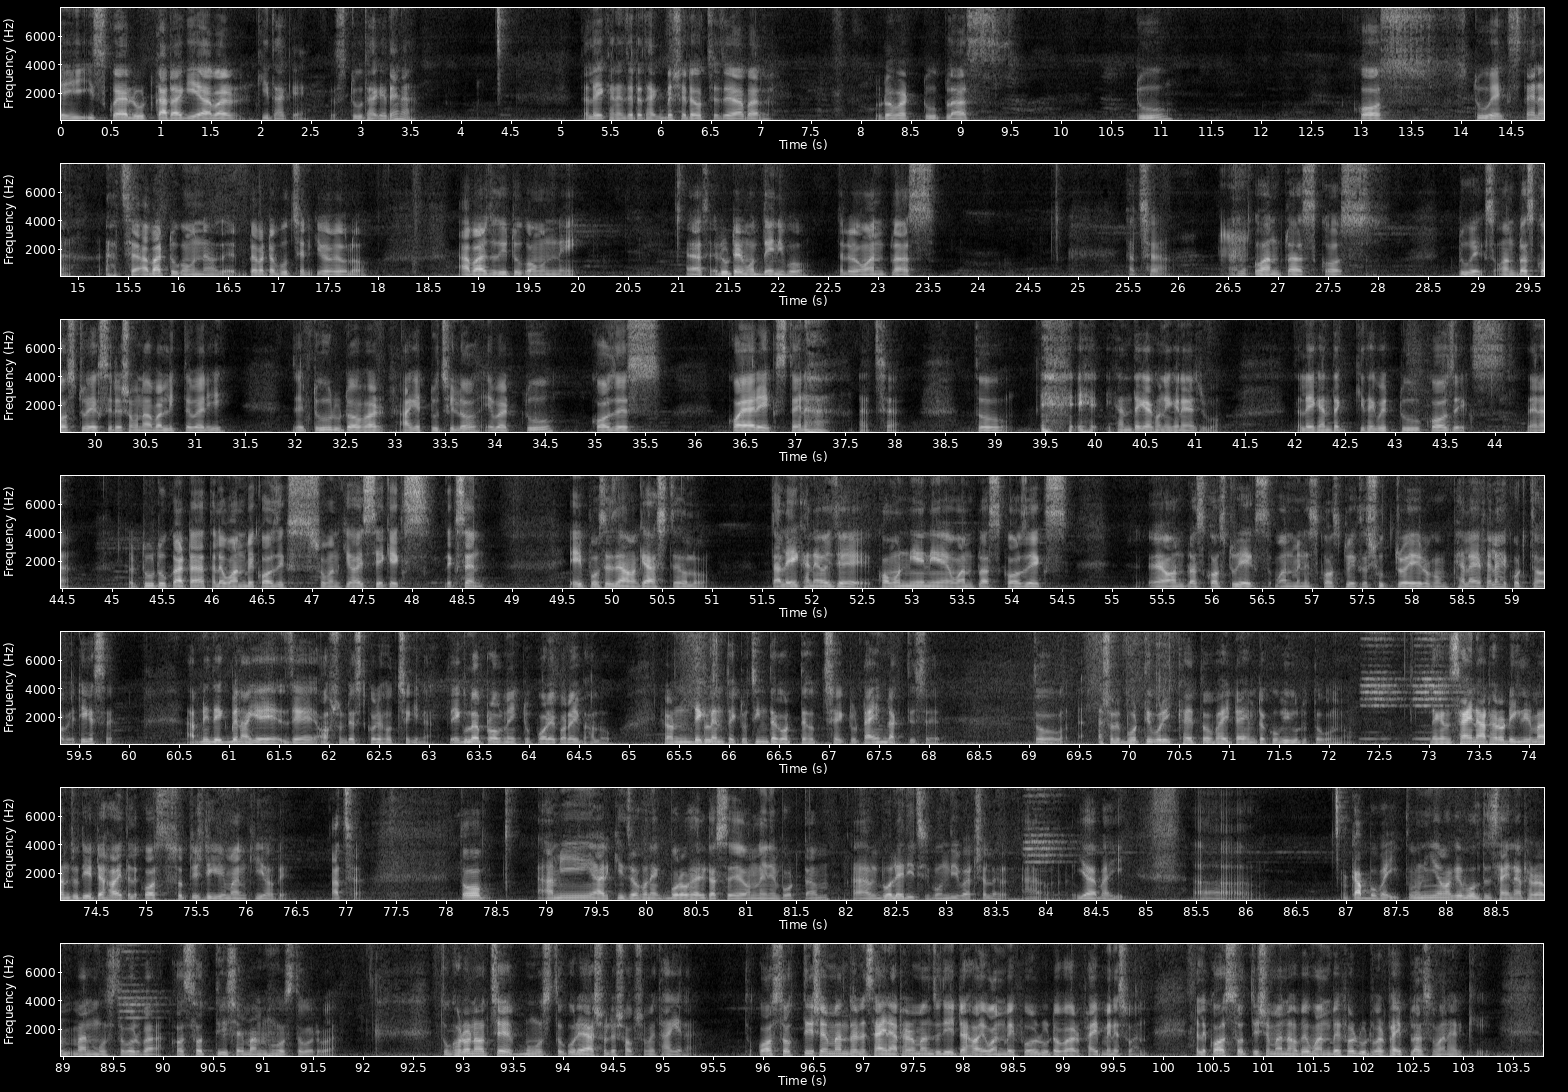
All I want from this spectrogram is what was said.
এই স্কোয়ার রুট কাটা গিয়ে আবার কি থাকে? টু থাকে, তাই না? তাহলে এখানে যেটা থাকবে সেটা হচ্ছে যে আবার root over two plus two cos two x তাই না? আচ্ছা আবার টু কমন নেওয়া যায়। ব্যাপারটা বুঝছেন কীভাবে হলো? আবার যদি টু কমন নেই আচ্ছা রুটের মধ্যেই নিব। তাহলে ওয়ান প্লাস আচ্ছা one plus cos two x one plus cos two x এটার সমান আবার লিখতে পারি যে টু রুট ওভার আগের টু ছিল, এবার টু কজেস কয়ার এক্স তাই না? আচ্ছা তো এখান থেকে এখন এখানে আসব। তাহলে এখান থেকে কী থাকবে? টু কজ এক্স তাই না? তো টু টু কাটা, তাহলে ওয়ান বাই কজ এক্স সমান কী হয়? সেক এক্স দেখছেন? এই প্রসেসে আমাকে আসতে হলো। তাহলে এখানে ওই যে কমন নিয়ে নিয়ে one plus cos x one plus cos two x one minus cos two এক্সের সূত্র এরকম ফেলায় ফেলায় করতে হবে, ঠিক আছে? আপনি দেখবেন আগে যে অপশন টেস্ট করে হচ্ছে কি না তো এগুলো প্রবলেম একটু পরে করাই ভালো। কারণ দেখলেন তো একটু চিন্তা করতে হচ্ছে, একটু টাইম লাগতেছে। তো আসলে ভর্তি পরীক্ষায় তো ভাই টাইমটা খুবই গুরুত্বপূর্ণ। দেখেন সাইন আঠারো ডিগ্রির মান যদি এটা হয়, তাহলে কস ছত্রিশ ডিগ্রির মান কী হবে? আচ্ছা। তো আমি আর কি যখন এক বড় ভাইয়ের কাছে অনলাইনে পড়তাম, আমি বলে দিচ্ছি বন্দি পাঠশালার ইয়া ভাই কাব্য ভাই তো উনি আমাকে বলতে সাইন আঠারোর মান মুখস্থ করবা ছত্রিশের মান মুখস্থ করবা। তো ঘটনা হচ্ছে, মুখস্থ করে আসলে সবসময় থাকে না। তো কস ছত্রিশের মান ধরেন সাইন আঠারো মান যদি এটা হয় one by four root over five minus one তাহলে কস ছত্রিশের মান হবে one by four root over five plus one আর কি।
